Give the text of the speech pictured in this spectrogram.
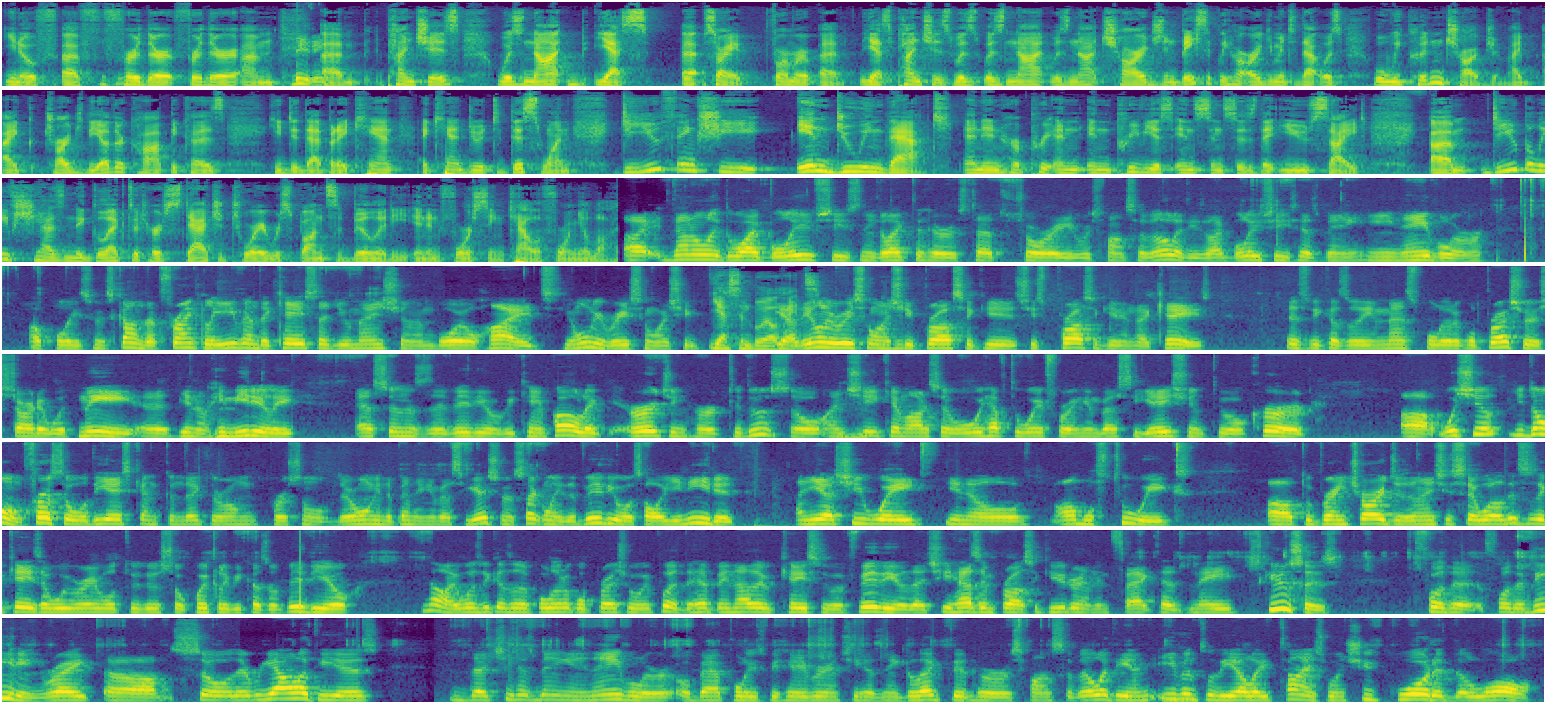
you know f- uh, further further um, um, punches was not yes uh, sorry, former uh, yes, punches was was not was not charged, and basically her argument to that was, well, we couldn't charge him. I I charged the other cop because he did that, but I can't I can't do it to this one. Do you think she in doing that and in her pre- in, in previous instances that you cite um, do you believe she has neglected her statutory responsibility in enforcing california law I, not only do i believe she's neglected her statutory responsibilities i believe she has been enabler of police misconduct. Frankly, even the case that you mentioned in Boyle Heights, the only reason why she yes in Boyle yeah Heights. the only reason why mm-hmm. she prosecuted she's prosecuting that case is because of the immense political pressure. It started with me, uh, you know, immediately as soon as the video became public, urging her to do so, and mm-hmm. she came out and said, "Well, we have to wait for an investigation to occur." uh, which you, you don't. First of all, DAs can conduct their own personal, their own independent investigation. And secondly, the video was all you needed. And yeah, she waited, you know, almost two weeks uh, to bring charges. And then she said, well, this is a case that we were able to do so quickly because of video. No, it was because of the political pressure we put. There have been other cases with video that she hasn't prosecuted and, in fact, has made excuses for the for the beating, right? Uh, so the reality is that she has been an enabler of bad police behavior and she has neglected her responsibility. And even to the LA Times, when she quoted the law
